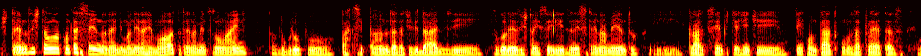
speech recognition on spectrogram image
Os treinos estão acontecendo né, de maneira remota, treinamentos online, todo o grupo participando das atividades e os goleiros estão inseridos nesse treinamento. E claro que sempre que a gente tem contato com os atletas, o,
